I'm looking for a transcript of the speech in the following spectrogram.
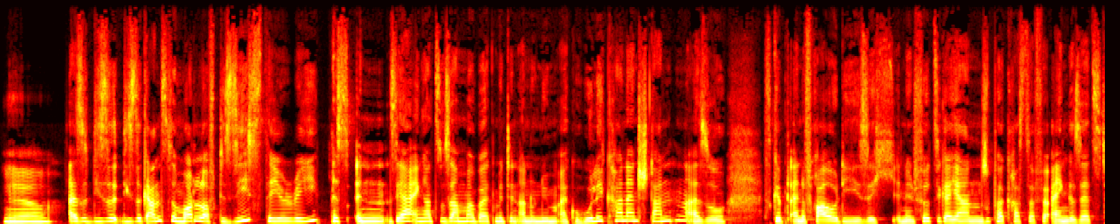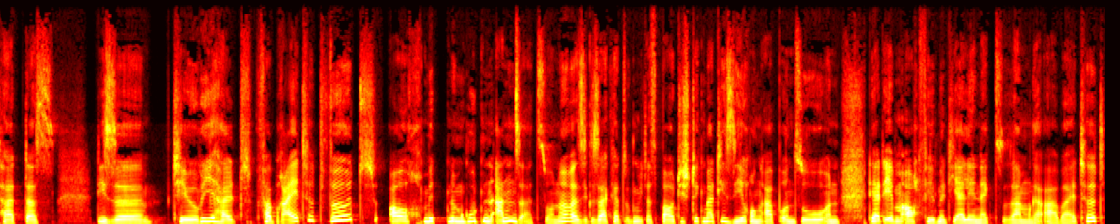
Ja. Also diese, diese ganze Model of Disease Theory ist in sehr enger Zusammenarbeit mit den anonymen Alkoholikern entstanden. Also es gibt eine Frau, die sich in den 40er Jahren super krass dafür eingesetzt hat, dass diese Theorie halt verbreitet wird, auch mit einem guten Ansatz, so, ne? Weil sie gesagt hat, irgendwie, das baut die Stigmatisierung ab und so. Und die hat eben auch viel mit Jelinek zusammengearbeitet.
